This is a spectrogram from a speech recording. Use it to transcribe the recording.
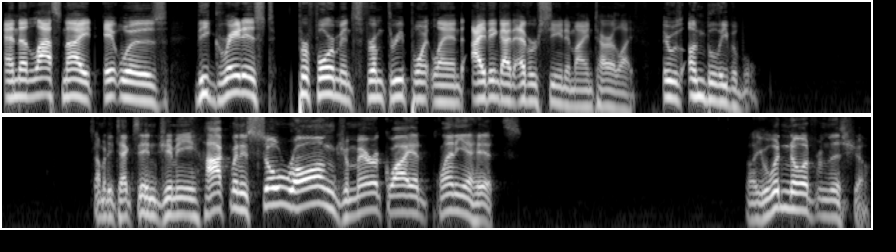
And then last night, it was the greatest performance from three point land I think I've ever seen in my entire life. It was unbelievable. Somebody texts in Jimmy Hockman is so wrong. Jamiroquai had plenty of hits. Well, you wouldn't know it from this show.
